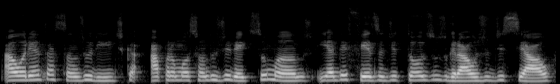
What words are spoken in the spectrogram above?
a orientação jurídica, a promoção dos direitos humanos e a defesa de todos os graus judicial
